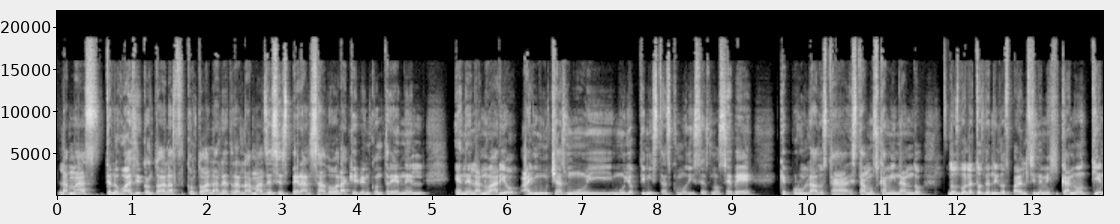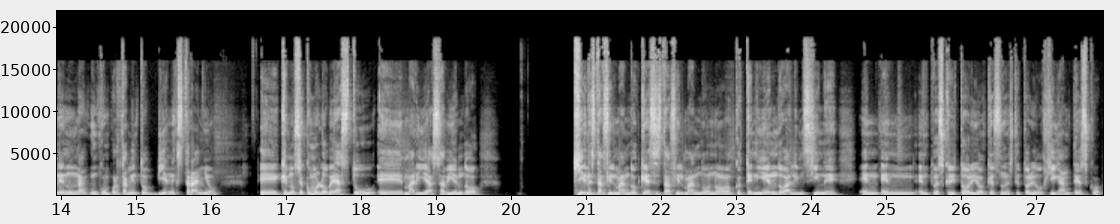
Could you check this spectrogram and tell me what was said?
la más, te lo voy a decir con todas las, con todas las letras, la más desesperanzadora que yo encontré en el, en el anuario. Hay muchas muy, muy optimistas, como dices, ¿no? Se ve que por un lado está, estamos caminando. Los boletos vendidos para el cine mexicano tienen un comportamiento bien extraño eh, que no sé cómo lo veas tú, eh, María, sabiendo quién está filmando, qué se está filmando, ¿no? Teniendo al IMCINE en, en, tu escritorio, que es un escritorio gigantesco.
